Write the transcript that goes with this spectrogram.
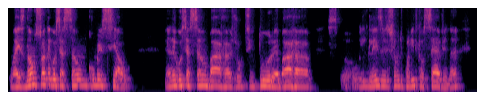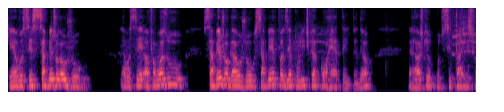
mas não só negociação comercial. É negociação barra jogo de cintura, é barra. Em inglês eles chamam de political savvy, né? Que é você saber jogar o jogo. É você, é o famoso saber jogar o jogo, saber fazer a política correta, entendeu? É, acho que eu vou citar isso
